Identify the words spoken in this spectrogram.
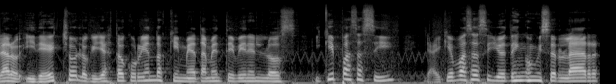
Claro, y de hecho lo que ya está ocurriendo es que inmediatamente vienen los... ¿Y qué pasa si? Ya, ¿y qué pasa si yo tengo mi celular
